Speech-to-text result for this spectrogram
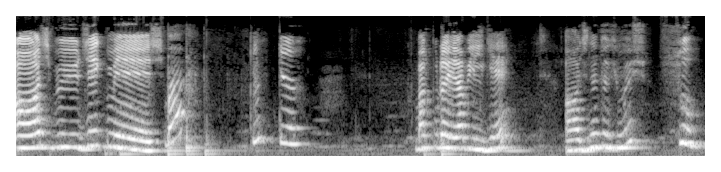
Ağaç büyüyecekmiş. Bak. Düştü. Bak buraya Bilge. Ağacı ne dökmüş? Su.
